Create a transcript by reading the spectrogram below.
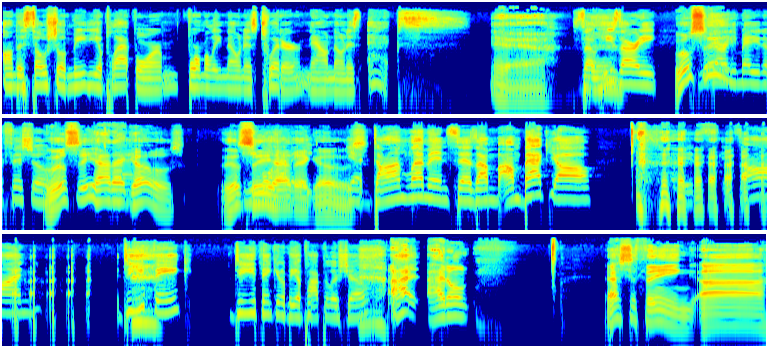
on the social media platform formerly known as Twitter, now known as X. Yeah. So yeah. he's already we'll see. already made it official. We'll see how that goes. We'll see how that goes. Yeah, Don Lemon says I'm I'm back, y'all. it's, it's on. Do you think? Do you think it'll be a popular show? I I don't. That's the thing. Uh,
